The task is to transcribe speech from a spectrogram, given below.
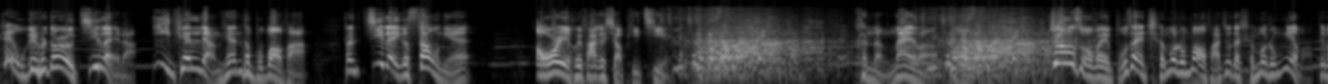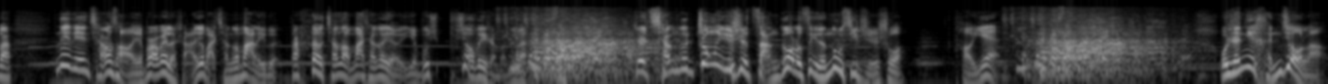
这个我跟你说都是有积累的，一天两天他不爆发，但积累个三五年，偶尔也会发个小脾气，可能耐了。正所谓不在沉默中爆发，就在沉默中灭亡，对吧？那天强嫂也不知道为了啥，又把强哥骂了一顿。当然，强嫂骂强哥也也不需不需要为什么，对吧？这 强哥终于是攒够了自己的怒气值，说：“讨厌。”我忍你很久了，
